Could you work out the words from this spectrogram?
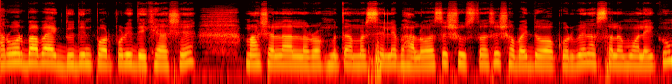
আর ওর বাবা এক দুদিন পরপরই দেখে আসে। মাশাল্লাহ আল্লাহ রহমতে আমার ছেলে ভালো আছে, সুস্থ আছে, সবাই দোয়া করবেন। আসসালামু আলাইকুম।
